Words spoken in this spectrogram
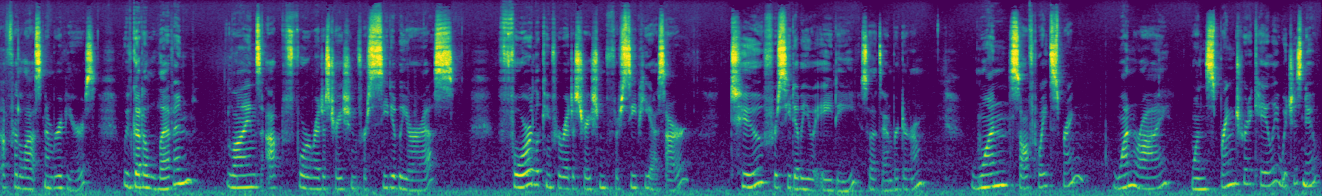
uh, for the last number of years. We've got 11 lines up for registration for CWRS, four looking for registration for CPSR, two for CWAD, so that's Amber Durum, one soft white spring, one rye, one spring triticale, which is new.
